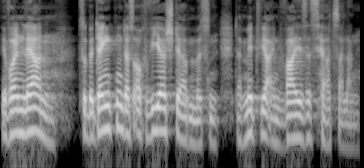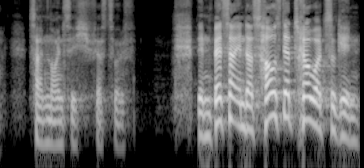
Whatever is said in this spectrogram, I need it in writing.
Wir wollen lernen zu bedenken, dass auch wir sterben müssen, damit wir ein weises Herz erlangen. Psalm 90, Vers 12. Denn besser in das Haus der Trauer zu gehen,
